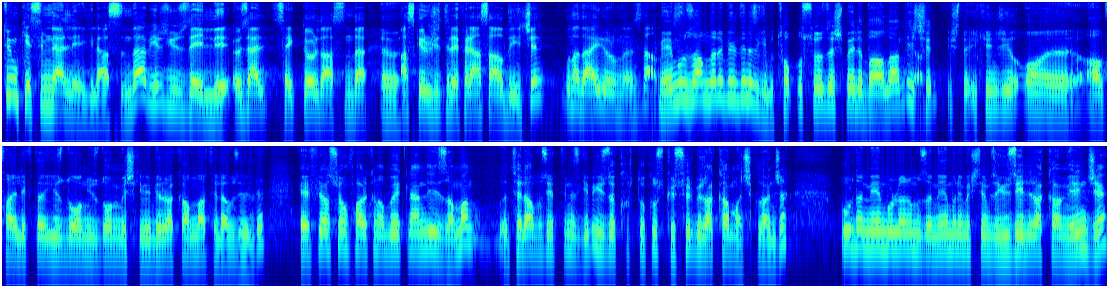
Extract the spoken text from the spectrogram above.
Tüm kesimlerle ilgili aslında bir %50 özel sektör de aslında Evet. asgari ücreti referans aldığı için buna dair yorumlarınızı da almak Memur zamları bildiğiniz gibi toplu sözleşmeyle bağlandığı için işte ikinci yıl 6 aylıkta %10, %15 gibi bir rakamlar telaffuz edildi. Enflasyon farkına bu eklendiği zaman e, telaffuz ettiğiniz gibi %49 küsür bir rakam açıklanacak. Burada memurlarımıza, memur emekçilerimize 150 rakam verince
